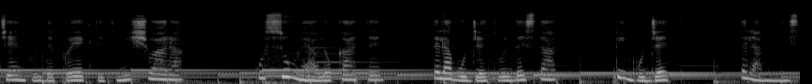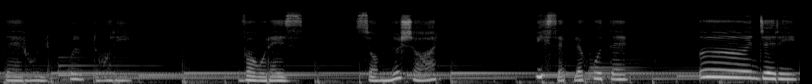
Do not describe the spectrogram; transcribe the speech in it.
Centrul de Proiecte Timișoara, cu sume alocate de la bugetul de stat prin buget de la Ministerul Culturii. Vă urez somn ușor, vise plăcute, îngerii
